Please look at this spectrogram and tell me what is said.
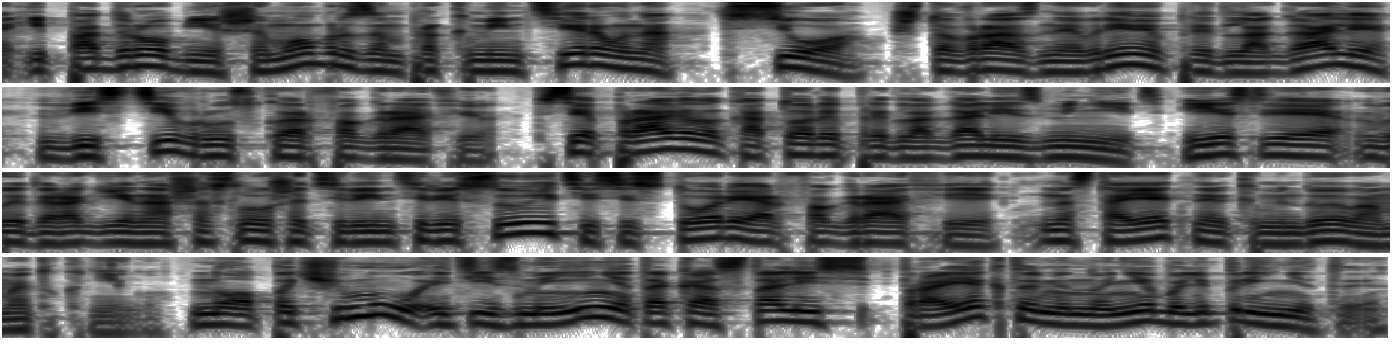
и подробнейшим образом прокомментировано все, что в разное время предлагали ввести в русскую орфографию. Все правила, которые предлагали изменить. Если вы, дорогие наши слушатели, интересуетесь историей орфографии, настоятельно рекомендую вам эту книгу. Ну а почему эти изменения так и остались проектами, но не были приняты?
